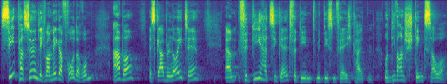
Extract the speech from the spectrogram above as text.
Sie persönlich war mega froh darum, aber es gab Leute, ähm, für die hat sie Geld verdient mit diesen Fähigkeiten. Und die waren stinksauer.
